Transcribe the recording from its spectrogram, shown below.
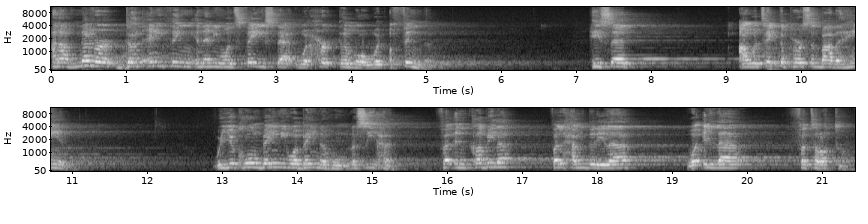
And I've never done anything in anyone's face that would hurt them or would offend them. He said, I would take the person by the hand. ويكون بيني وبينه نصيحة فإن قبل فالحمد لله وإلا فتركته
